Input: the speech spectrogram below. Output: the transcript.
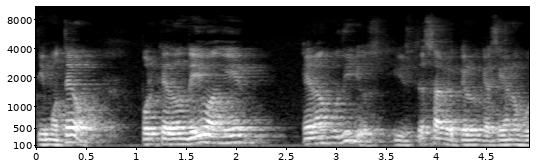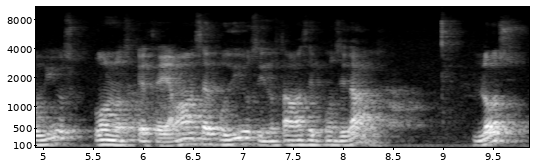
Timoteo, porque donde iban a ir eran judíos. Y usted sabe qué es lo que hacían los judíos con los que se llamaban ser judíos y no estaban circuncidados. Los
